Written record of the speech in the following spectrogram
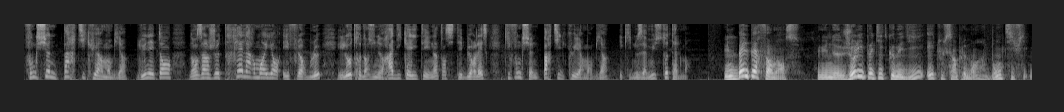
fonctionne particulièrement bien, l'une étant dans un jeu très larmoyant et fleur bleue, et l'autre dans une radicalité et une intensité burlesque qui fonctionne particulièrement bien et qui nous amuse totalement. Une belle performance, une jolie petite comédie et tout simplement un bon petit film.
